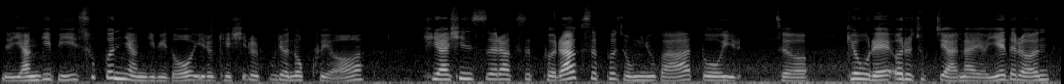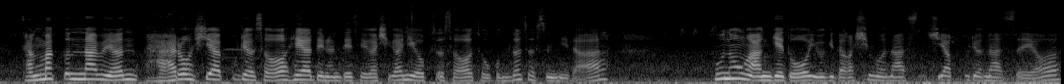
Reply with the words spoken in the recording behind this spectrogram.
네, 양귀비, 수건 양귀비도 이렇게 씨를 뿌려 놓고요. 히아신스 락스프, 락스프 종류가 또 저 겨울에 얼어 죽지 않아요. 얘들은 장마 끝나면 바로 씨앗 뿌려서 해야 되는데 제가 시간이 없어서 조금 늦었습니다. 분홍 안개도 여기다가 심어 놨, 씨앗 뿌려 놨어요.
